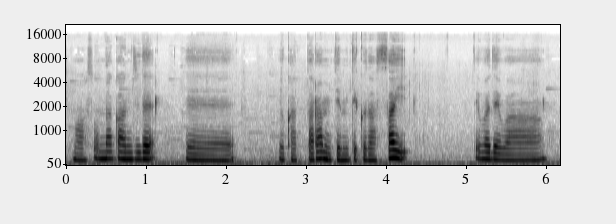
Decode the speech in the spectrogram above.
まあそんな感じで、えー、よかったら見てみてください。ではでは。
